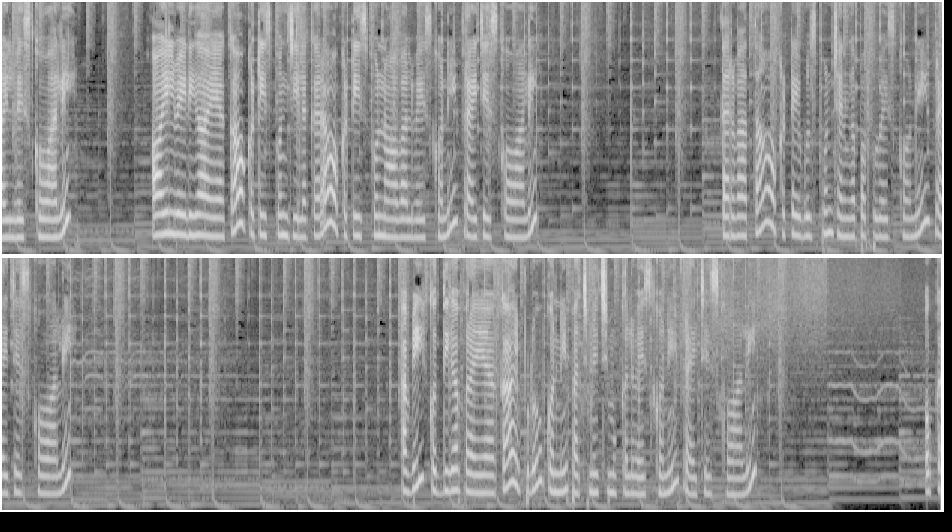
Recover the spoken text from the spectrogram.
ఆయిల్ వేసుకోవాలి. ఆయిల్ వేడిగా అయ్యాక ఒక టీ స్పూన్ జీలకర్ర ఒక టీ స్పూన్ ఆవాలు వేసుకొని ఫ్రై చేసుకోవాలి. తర్వాత ఒక టేబుల్ స్పూన్ శనగపప్పు వేసుకొని ఫ్రై చేసుకోవాలి. అవి కొద్దిగా ఫ్రై అయ్యాక ఇప్పుడు కొన్ని పచ్చిమిర్చి ముక్కలు వేసుకొని ఫ్రై చేసుకోవాలి. ఒక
